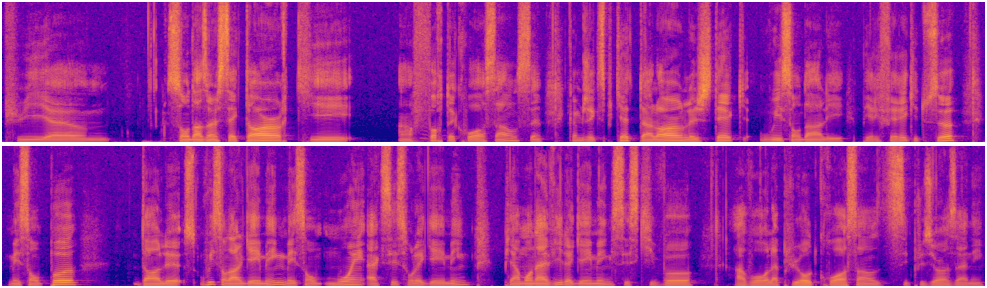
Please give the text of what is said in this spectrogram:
Puis, euh, sont dans un secteur qui est en forte croissance. Comme j'expliquais tout à l'heure, Logitech, oui, ils sont dans les périphériques et tout ça, mais ils sont pas dans le... Oui, ils sont dans le gaming, mais ils sont moins axés sur le gaming. Puis à mon avis, le gaming, c'est ce qui va avoir la plus haute croissance d'ici plusieurs années.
